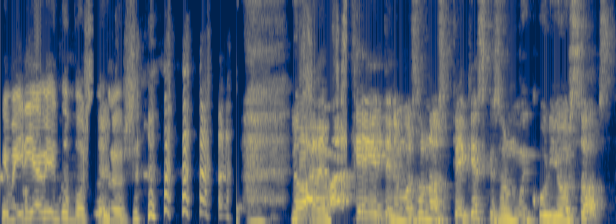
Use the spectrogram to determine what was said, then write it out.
que me iría bien con vosotros. No, además que tenemos unos peques que son muy curiosos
